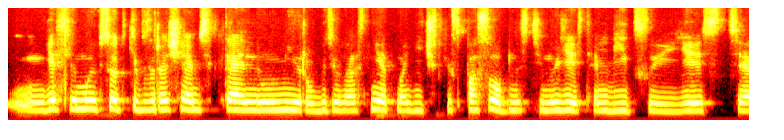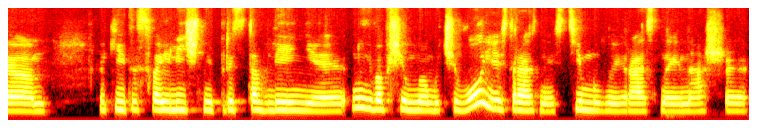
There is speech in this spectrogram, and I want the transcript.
Если мы все-таки возвращаемся к реальному миру, где у нас нет магических способностей, но есть амбиции, есть э, какие-то свои личные представления, ну и вообще много чего, есть разные стимулы и разные наши э,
